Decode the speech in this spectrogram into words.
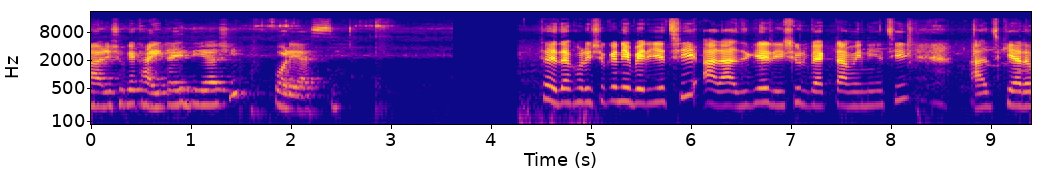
আর রিশুকে খাইটাই দিয়ে আসি, পরে আসছি। তো এই দেখো রিশুকে নিয়ে বেরিয়েছি, আর আজকে রিশুর ব্যাগটা আমি নিয়েছি। আজকে আরও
